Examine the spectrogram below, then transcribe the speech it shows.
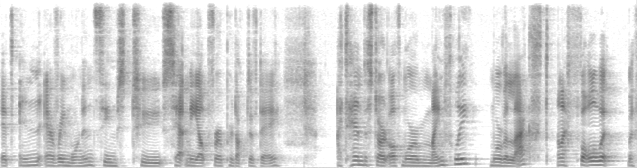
it in every morning seems to set me up for a productive day. I tend to start off more mindfully, more relaxed, and I follow it with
